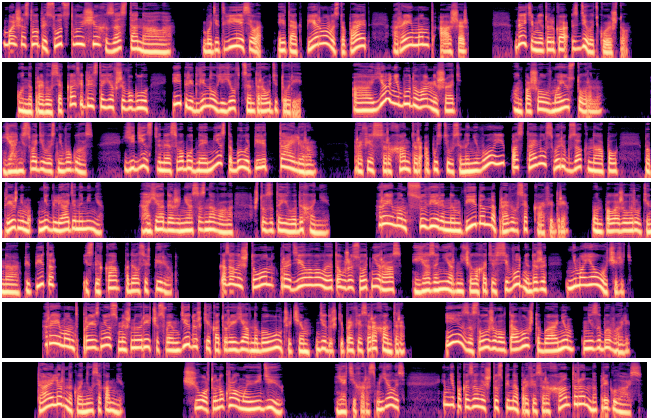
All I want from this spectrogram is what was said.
Большинство присутствующих застонало. «Будет весело. Итак, первым выступает Реймонд Ашер. Дайте мне только сделать кое-что». Он направился к кафедре, стоявшей в углу, и передвинул ее в центр аудитории. «А я не буду вам мешать». Он пошел в мою сторону. Я не сводила с него глаз. Единственное свободное место было перед Тайлером. Профессор Хантер опустился на него и поставил свой рюкзак на пол, по-прежнему не глядя на меня. А я даже не осознавала, что затаило дыхание. Реймонд с уверенным видом направился к кафедре. Он положил руки на пюпитр и слегка подался вперед. Казалось, что он проделывал это уже сотни раз, и я занервничала, хотя сегодня даже не моя очередь. Реймонд произнес смешную речь о своем дедушке, который явно был лучше, чем дедушки профессора Хантера, и заслуживал того, чтобы о нем не забывали. Тайлер наклонился ко мне. «Чёрт, он украл мою идею!» Я тихо рассмеялась, и мне показалось, что спина профессора Хантера напряглась.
